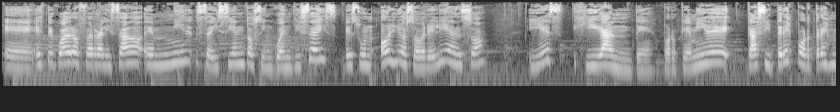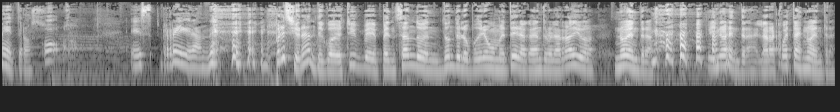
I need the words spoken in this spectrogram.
Eh, este cuadro fue realizado en 1656, es un óleo sobre lienzo y es gigante porque mide casi 3 por 3 metros. Oh. Es re grande. Impresionante, cuando estoy eh, pensando en dónde lo podríamos meter acá dentro de la radio, no entra. Y no entra, la respuesta es no entra.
